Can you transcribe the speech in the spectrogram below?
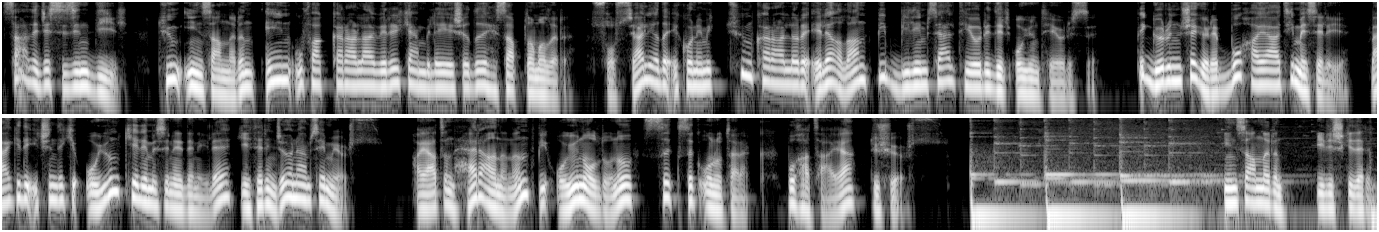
sadece sizin değil, tüm insanların en ufak kararlar verirken bile yaşadığı hesaplamaları, sosyal ya da ekonomik tüm kararları ele alan bir bilimsel teoridir oyun teorisi. Ve görünüşe göre bu hayati meseleyi belki de içindeki oyun kelimesi nedeniyle yeterince önemsemiyoruz. Hayatın her anının bir oyun olduğunu sık sık unutarak bu hataya düşüyoruz. İnsanların, ilişkilerin,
